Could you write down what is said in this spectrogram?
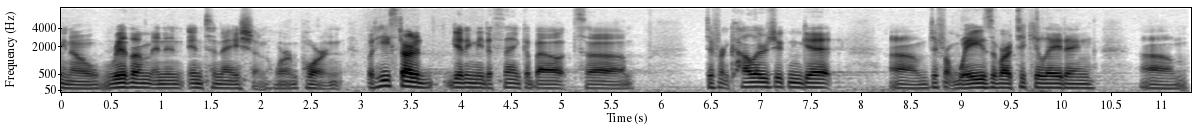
you know, rhythm and in intonation were important. But he started getting me to think about uh, different colors you can get, um, different ways of articulating, um,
